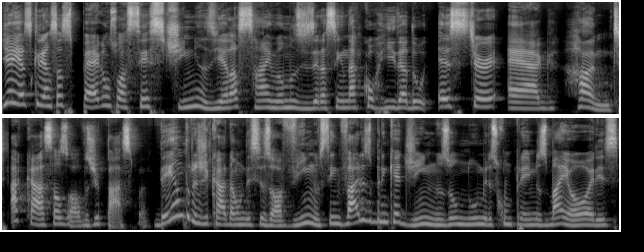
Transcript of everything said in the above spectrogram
e aí as crianças pegam suas cestinhas e elas saem, vamos dizer assim, na corrida do Easter Egg Hunt, a caça aos ovos de Páscoa. Dentro de cada um desses ovinhos tem vários brinquedinhos ou números com prêmios maiores.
